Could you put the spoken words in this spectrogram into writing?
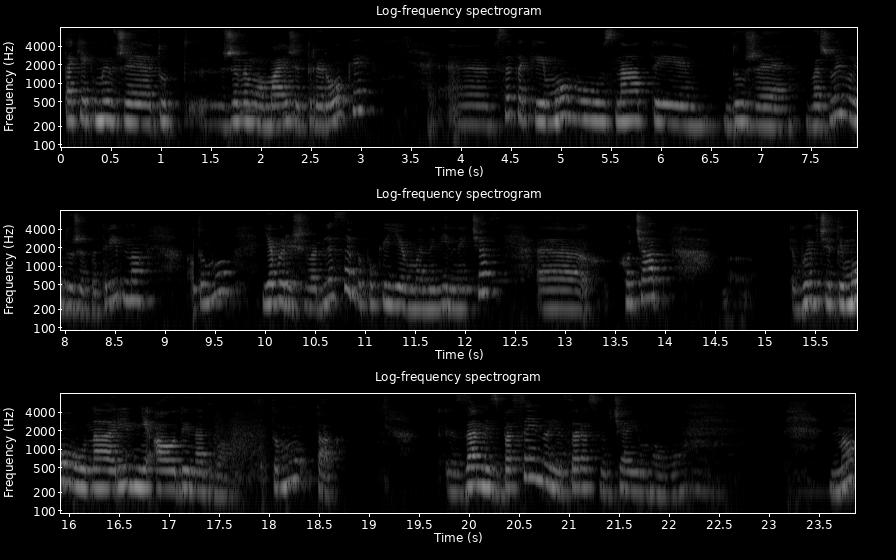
Так як ми вже тут е, живемо майже три роки, е, все-таки мову знати дуже важливо і дуже потрібно. Тому я вирішила для себе, поки є в мене вільний час, е, хоча б вивчити мову на рівні А1 А2. Тому так, замість басейну я зараз вивчаю мову. Ну,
